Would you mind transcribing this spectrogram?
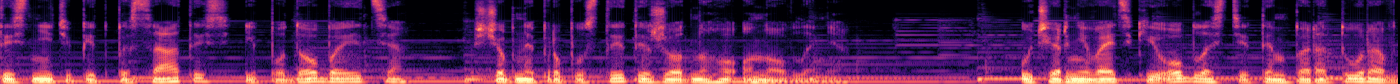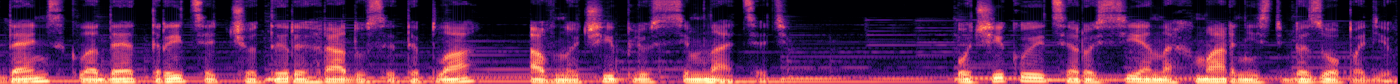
Тисніть підписатись і подобається, щоб не пропустити жодного оновлення. У Чернівецькій області температура вдень складе 34 градуси тепла, а вночі плюс 17. Очікується розсіяна хмарність без опадів.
